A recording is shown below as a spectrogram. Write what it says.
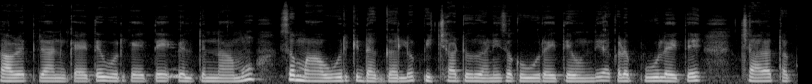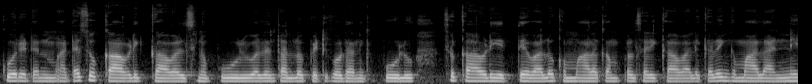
కావడి అయితే ఊరికైతే వెళ్తున్నాము. సో మా ఊరికి దగ్గరలో పిచ్చాటూరు అనేసి ఒక ఊరు అయితే ఉంది. అక్కడ పూలు అయితే చాలా తక్కువ రేట్ అనమాట సో కావడికి కావాల్సిన పూలు అదే తలలో పెట్టుకోవడానికి పూలు. సో కావడి ఎత్తే వాళ్ళు ఒక మాల కంపల్సరీ కావాలి కదా. ఇంకా మాల అన్నీ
